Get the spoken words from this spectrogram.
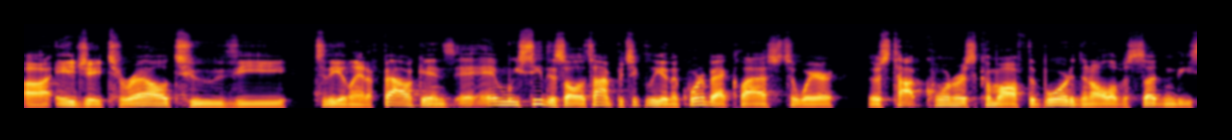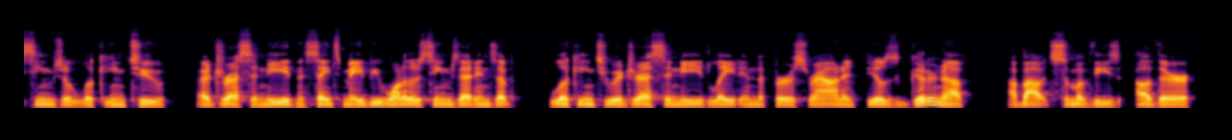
uh, AJ Terrell to the to the Atlanta Falcons, and we see this all the time, particularly in the cornerback class, to where those top corners come off the board, and then all of a sudden these teams are looking to address a need. And the Saints may be one of those teams that ends up looking to address a need late in the first round and feels good enough about some of these other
